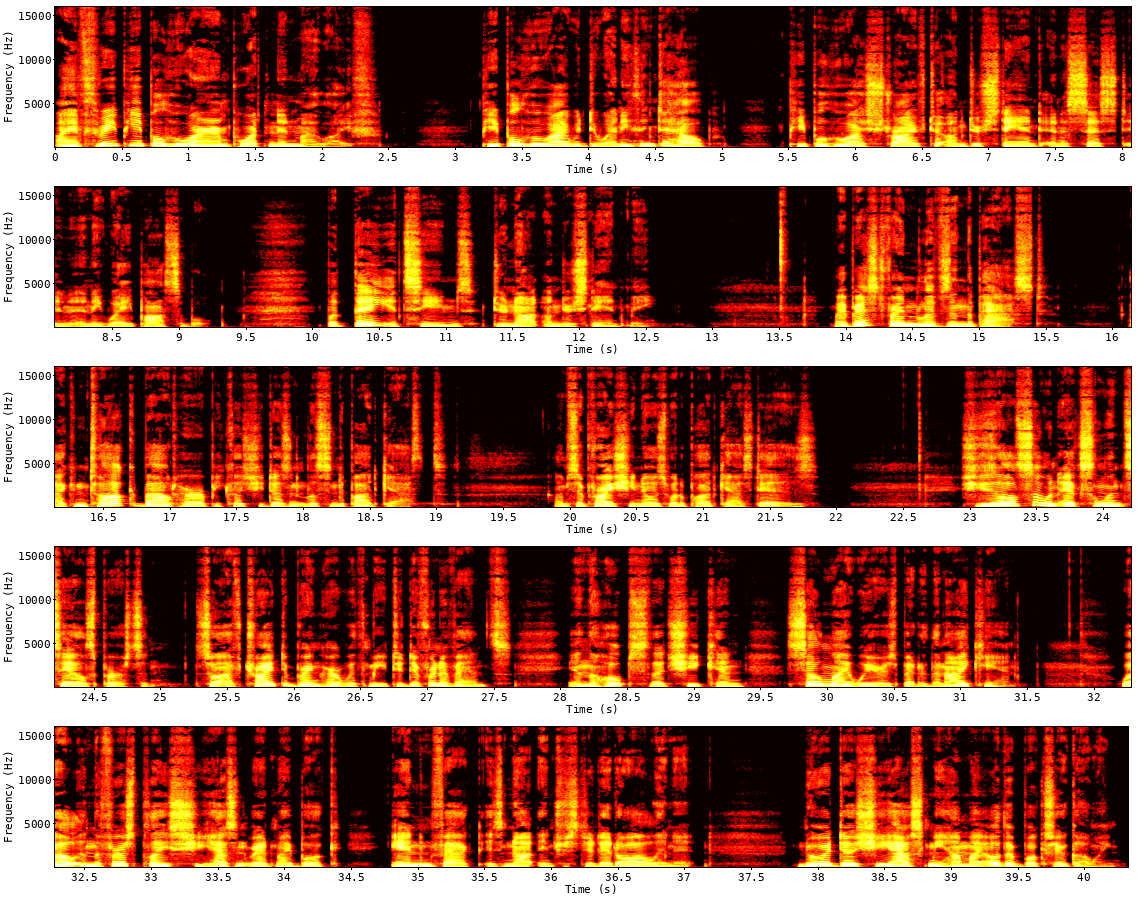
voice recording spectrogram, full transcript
I have three people who are important in my life people who I would do anything to help, people who I strive to understand and assist in any way possible. But they, it seems, do not understand me. My best friend lives in the past. I can talk about her because she doesn't listen to podcasts. I'm surprised she knows what a podcast is. She's also an excellent salesperson, so I've tried to bring her with me to different events in the hopes that she can sell my wares better than I can. Well, in the first place, she hasn't read my book, and in fact is not interested at all in it. Nor does she ask me how my other books are going.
